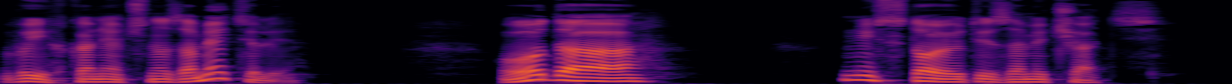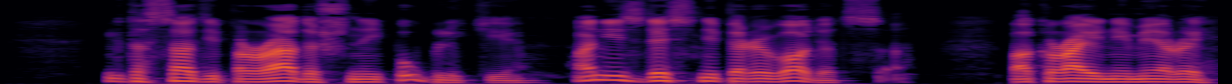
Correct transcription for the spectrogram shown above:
Вы их, конечно, заметили? О да, не стоит и замечать. К досаде порядочной публики они здесь не переводятся. По крайней мере,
